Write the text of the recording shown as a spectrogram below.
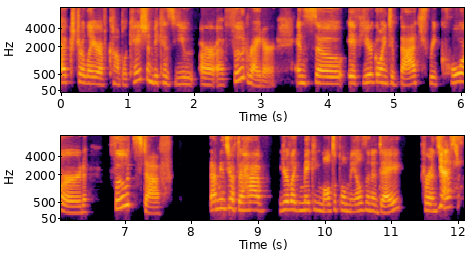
extra layer of complication because you are a food writer. And so, if you're going to batch record food stuff, that means you have to have, you're like making multiple meals in a day, for instance? Yes.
